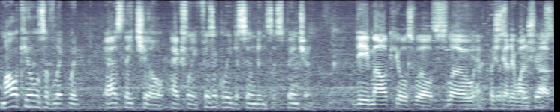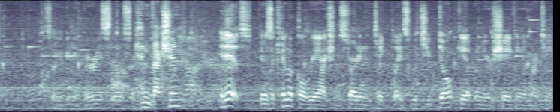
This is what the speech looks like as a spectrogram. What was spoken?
Molecules of liquid, as they chill, actually physically descend in suspension. the molecules will slow and push the other ones push up. So you're getting very slow. Convection? It is. There's a chemical reaction starting to take place, which you don't get when you're shaking a martini.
